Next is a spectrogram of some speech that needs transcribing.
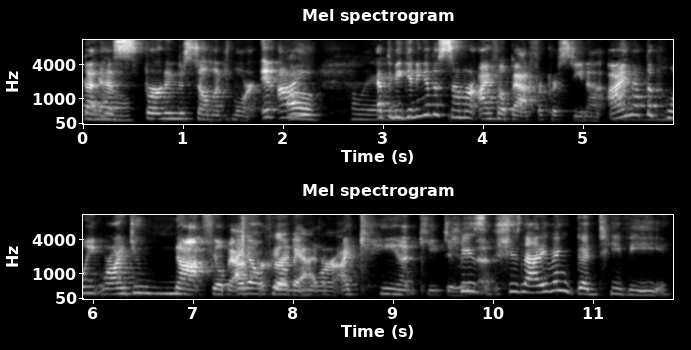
that has spurred into so much more. And I, oh, at the beginning of the summer, I felt bad for Christina. I'm at the point where I do not feel bad. I don't for her feel bad. anymore. I can't keep doing she's this. she's not even good TV.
